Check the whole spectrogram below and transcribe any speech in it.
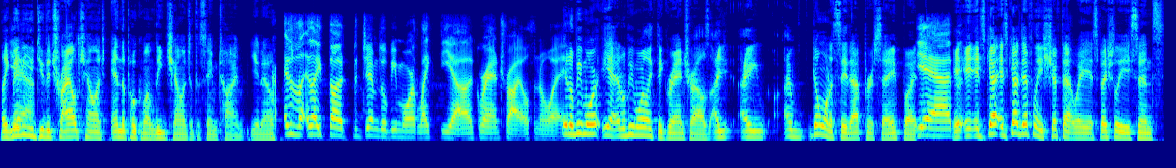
Like maybe Yeah. you do the trial challenge and the Pokemon League challenge at the same time. You know, It's like the the gyms will be more like the uh, grand trials in a way. it'll be more. Yeah, it'll be more like the Grand Trials. I I I don't want to say that per se, but yeah, it, but it- it's got it's got to definitely shift that way, especially since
